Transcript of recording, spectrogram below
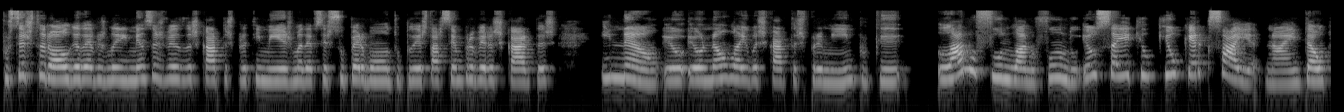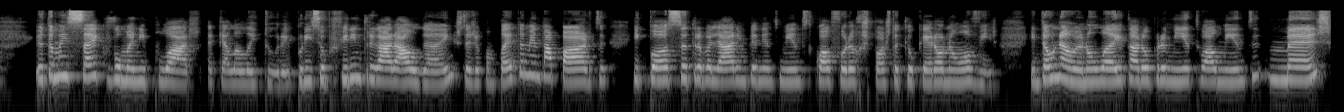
por ser taróloga, deves ler imensas vezes as cartas para ti mesma, deve ser super bom tu poder estar sempre a ver as cartas. E não, eu, eu não leio as cartas para mim, porque lá no fundo, lá no fundo, eu sei aquilo que eu quero que saia, não é? Então, eu também sei que vou manipular aquela leitura e por isso eu prefiro entregar a alguém que esteja completamente à parte e que possa trabalhar independentemente de qual for a resposta que eu quero ou não ouvir. Então, não, eu não leio tarot para mim atualmente, mas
